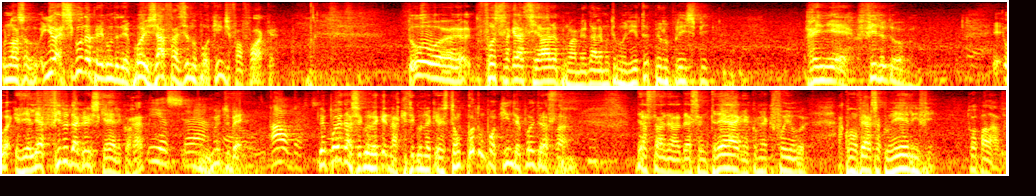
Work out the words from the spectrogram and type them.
o nosso. E a segunda pergunta depois, já fazendo um pouquinho de fofoca. Tu uh, foste agraciada por uma medalha muito bonita pelo príncipe Rainier, filho do. Ele é filho da Grace Kelly, correto? Isso, é. Muito é. bem. Albert. Depois da segunda, na segunda questão, conta um pouquinho depois dessa dessa, dessa entrega, como é que foi a conversa com ele, enfim, tua palavra.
